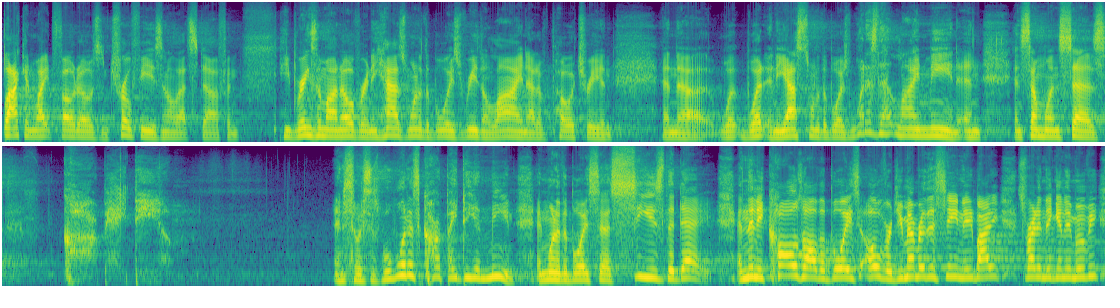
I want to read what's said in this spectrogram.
black and white photos and trophies and all that stuff. And he brings them on over, and he has one of the boys read a line out of poetry, and and uh, what, what and he asks one of the boys, "What does that line mean?" And and someone says, "Carpe diem." And so he says, Well, what does carpe diem mean? And one of the boys says, Seize the day. And then he calls all the boys over. Do you remember this scene? Anybody? It's right in the beginning of the movie.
